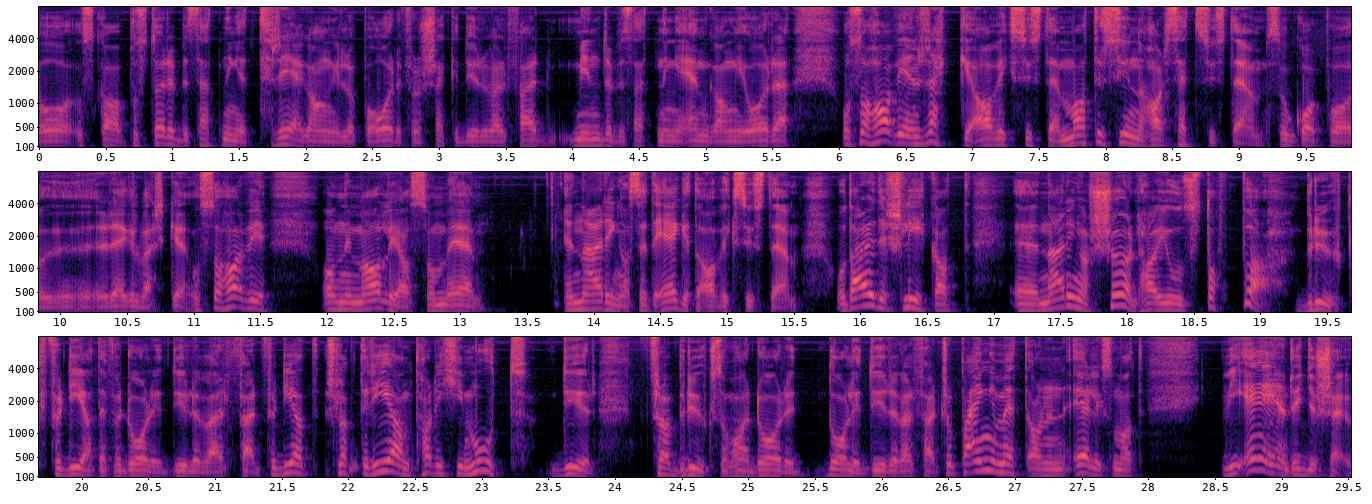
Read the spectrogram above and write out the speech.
og skal på større besetninger tre ganger i løpet av året for å sjekke dyrevelferd. Mindre besetninger én gang i året. Og så har vi en rekke avvikssystem. Mattilsynet har sitt system som går på eh, regelverket. Og så har vi Animalia, som er næringa sitt eget avvikssystem. Og der er det slik at eh, Næringa sjøl har jo stoppa bruk fordi at det er for dårlig dyrevelferd. Fordi at Slakteriene tar ikke imot dyr fra bruk som har dårlig, dårlig dyrevelferd. Så Poenget mitt Arne, er liksom at vi er i en ryddesjau.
